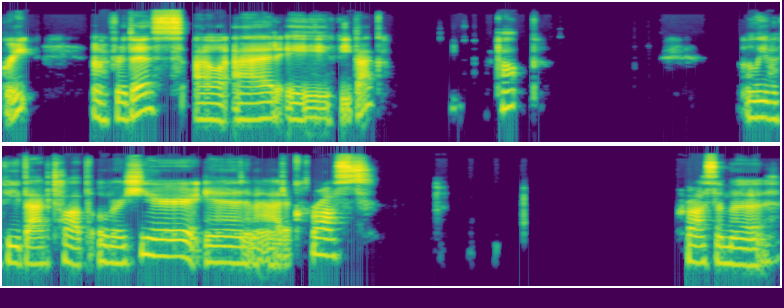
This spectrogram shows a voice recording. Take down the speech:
Great. After this, I'll add a feedback top. I'll leave the feedback top over here and I'm gonna add a cross. Cross, I'm gonna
